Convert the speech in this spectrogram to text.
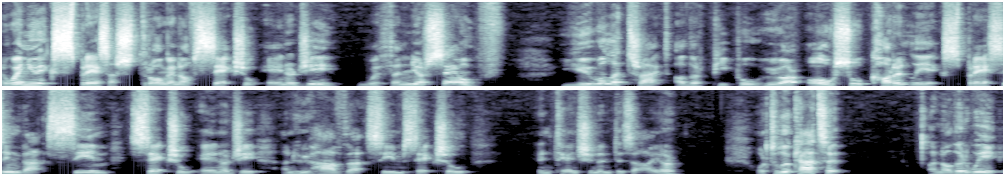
And when you express a strong enough sexual energy within yourself, you will attract other people who are also currently expressing that same sexual energy and who have that same sexual intention and desire. Or to look at it another way,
